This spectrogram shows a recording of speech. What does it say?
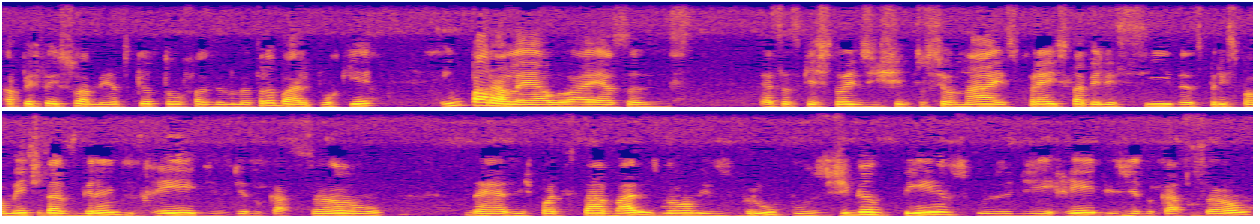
aperfeiçoamento que eu estou fazendo no meu trabalho. Porque, em paralelo a essas, essas questões institucionais pré-estabelecidas, principalmente das grandes redes de educação, né? a gente pode citar vários nomes, grupos gigantescos de redes de educação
